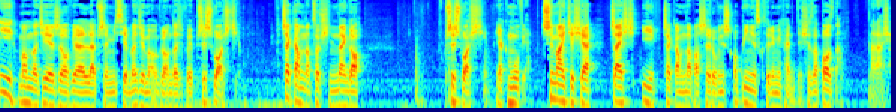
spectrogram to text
i mam nadzieję, że o wiele lepsze misje będziemy oglądać w przyszłości. Czekam na coś innego w przyszłości, jak mówię. Trzymajcie się, cześć i czekam na Wasze również opinie, z którymi chętnie się zapoznam. Na razie.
